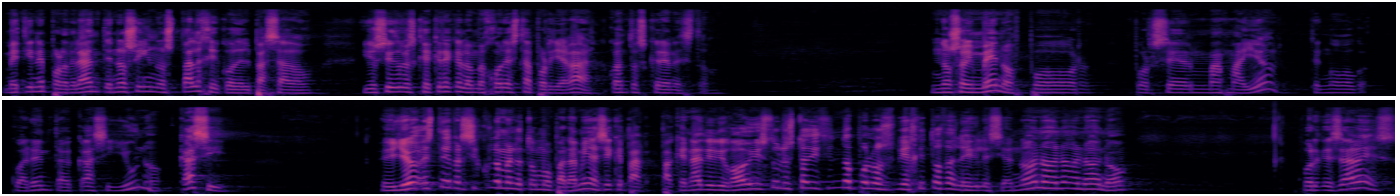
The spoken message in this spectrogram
me tiene por delante. No soy nostálgico del pasado. Yo soy de los que cree que lo mejor está por llegar. ¿Cuántos creen esto? No soy menos por, por ser más mayor. Tengo 40, casi uno, casi. Yo este versículo me lo tomo para mí, así que para que nadie diga, oh, esto lo está diciendo por los viejitos de la iglesia. No, no, no, no, no. Porque, ¿sabes?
